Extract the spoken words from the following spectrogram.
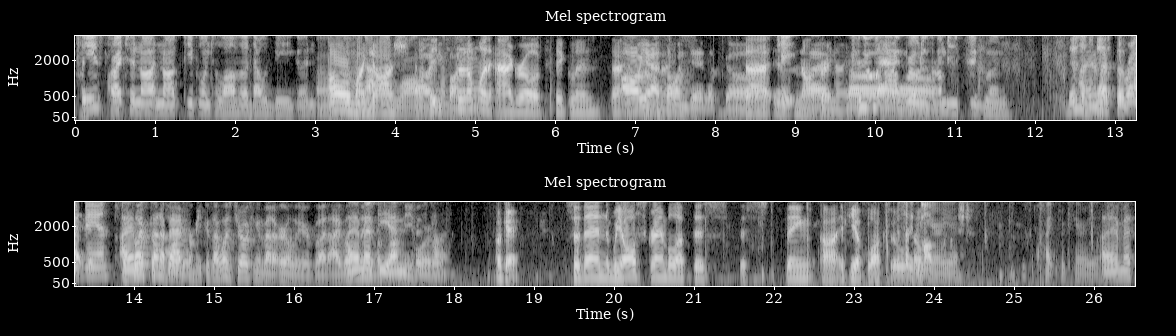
please try to not knock people into lava. That would be good. Uh, Oh my gosh! walls That or would be Did someone aggro a piglin? That Oh is yeah, not someone did. Let's go. That is Okay, not very let's nice. go. Who Uh, aggroed a zombie piglin? There's I a am at the- right I- man. I This am was kind of bad for me because I was joking about it earlier, but I will I am say at it was the end me portal. this time. Okay, so then we all scramble up this this thing. Uh, if you have blocks, it'll like help. not- Precarious. This quite precarious. I am at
